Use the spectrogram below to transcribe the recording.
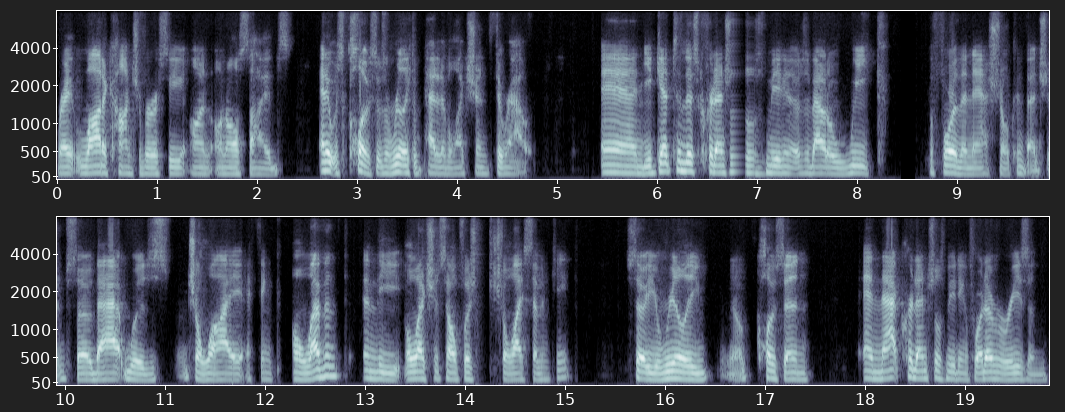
right? A lot of controversy on, on all sides. And it was close. It was a really competitive election throughout. And you get to this credentials meeting that was about a week before the national convention. So that was July, I think, 11th, and the election itself was July 17th. So you're really, you know, close in. And that credentials meeting, for whatever reason,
